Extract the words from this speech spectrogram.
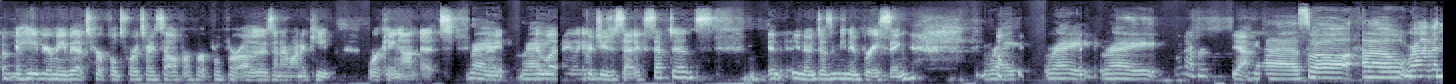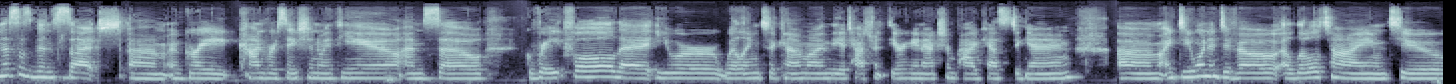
a behavior maybe that's hurtful towards myself or hurtful for others and i want to keep working on it Right, I, right, I like what you just said acceptance and you know doesn't mean embracing right, right, right. whatever yeah Yes. Well, oh, Robin, this has been such um, a great conversation with you. I'm so grateful that you were willing to come on the Attachment Theory in Action podcast again. Um, I do want to devote a little time to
